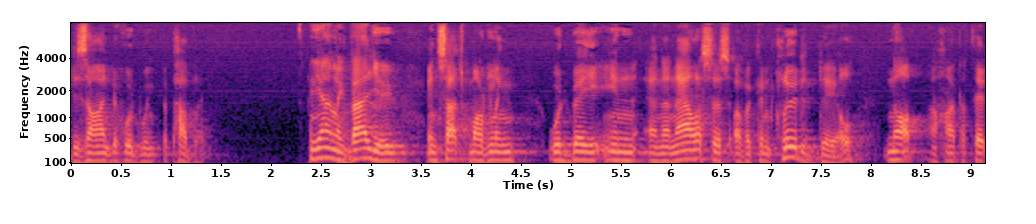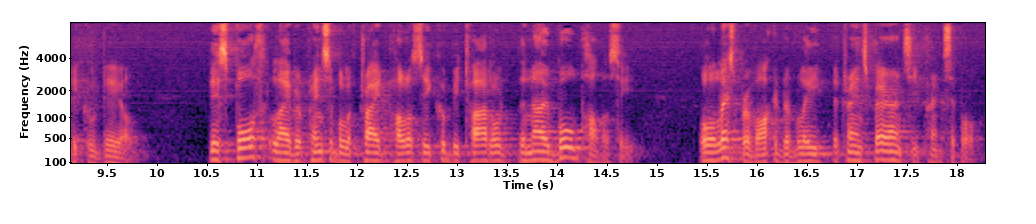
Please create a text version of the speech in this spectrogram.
designed to hoodwink the public. The only value in such modelling would be in an analysis of a concluded deal, not a hypothetical deal. This fourth Labor principle of trade policy could be titled the no bull policy, or less provocatively, the transparency principle.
